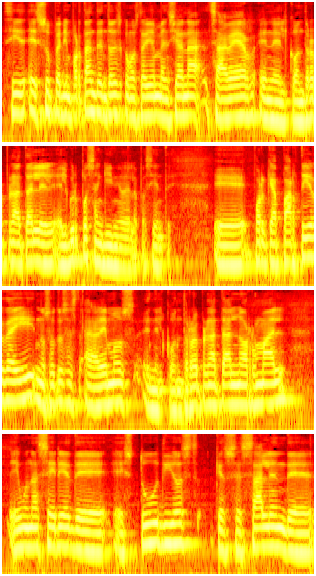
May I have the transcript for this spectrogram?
Sí, es súper importante entonces, como usted bien menciona, saber en el control prenatal el, grupo sanguíneo de la paciente. Eh, porque a partir de ahí nosotros haremos en el control prenatal normal eh, una serie de estudios que se salen de,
